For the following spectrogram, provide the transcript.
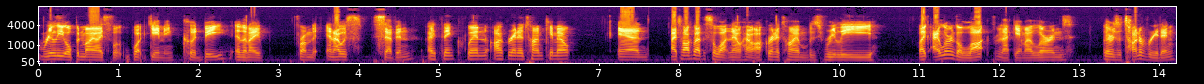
really opened my eyes to what gaming could be, and then I from and I was seven, I think, when Ocarina of Time came out, and I talk about this a lot now. How Ocarina of Time was really like I learned a lot from that game. I learned there's a ton of reading.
